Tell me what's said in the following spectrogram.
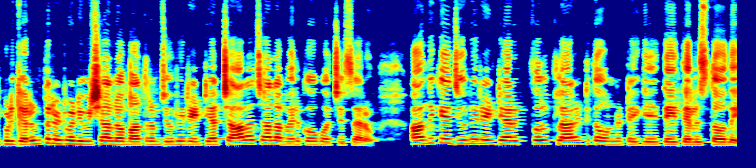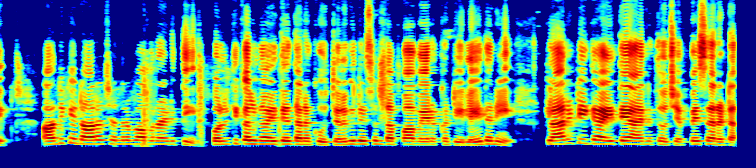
ఇప్పుడు జరుగుతున్నటువంటి విషయాల్లో మాత్రం జూనియర్ ఎన్టీఆర్ చాలా చాలా మెలకువకు వచ్చేశారు. అందుకే జూనియర్ ఎన్టీఆర్ ఫుల్ క్లారిటీతో ఉన్నట్టుగా అయితే తెలుస్తోంది. అందుకే నారా చంద్రబాబు నాయుడుకి పొలిటికల్గా అయితే తనకు తెలుగుదేశం తప్ప వేరొకటి లేదని క్లారిటీగా అయితే ఆయనతో చెప్పేశారట.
